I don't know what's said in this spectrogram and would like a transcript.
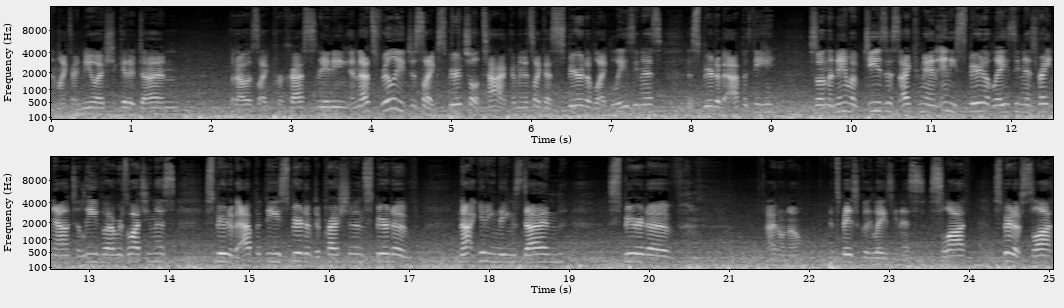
and like I knew I should get it done, but I was like procrastinating. And that's really just like spiritual attack. I mean, it's like a spirit of like laziness, a spirit of apathy. So in the name of Jesus, I command any spirit of laziness right now to leave whoever's watching this. Spirit of apathy, spirit of depression, spirit of not getting things done, spirit of I don't know. It's basically laziness, sloth, Spirit of sloth,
